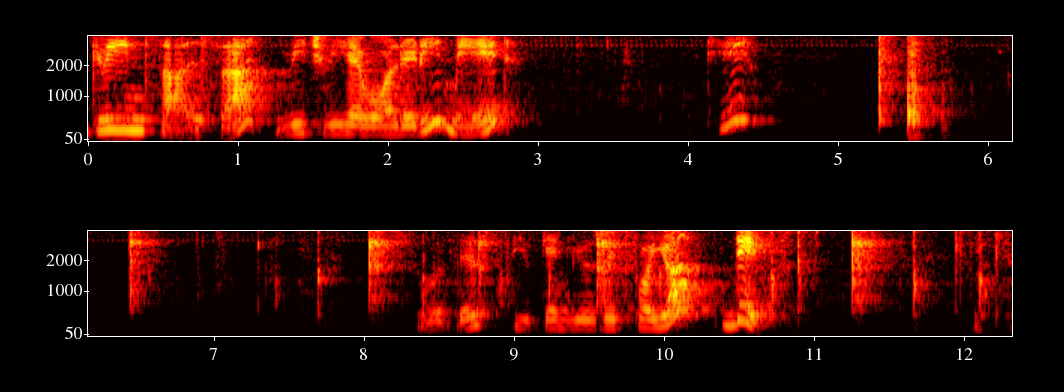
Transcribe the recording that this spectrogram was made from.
green salsa which we have already made. Okay. So this you can use it for your dip. It's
